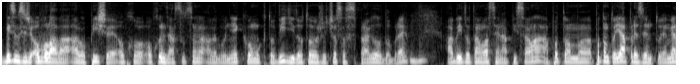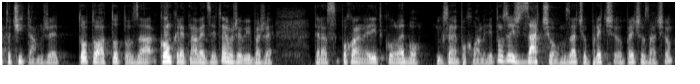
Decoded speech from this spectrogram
myslím si, že ovoláva alebo píše obcho, obchodným zástupcom alebo niekomu, kto vidí do toho, že čo sa spravilo dobre, mm-hmm. aby to tam vlastne napísala a potom, uh, potom to ja prezentujem, ja to čítam, že toto a toto za konkrétna vec, to nemôže byť iba, že teraz pochválim Editku, lebo ju chceme pochváliť. Je to musíš za čo, za čo, prečo, prečo, za čo.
